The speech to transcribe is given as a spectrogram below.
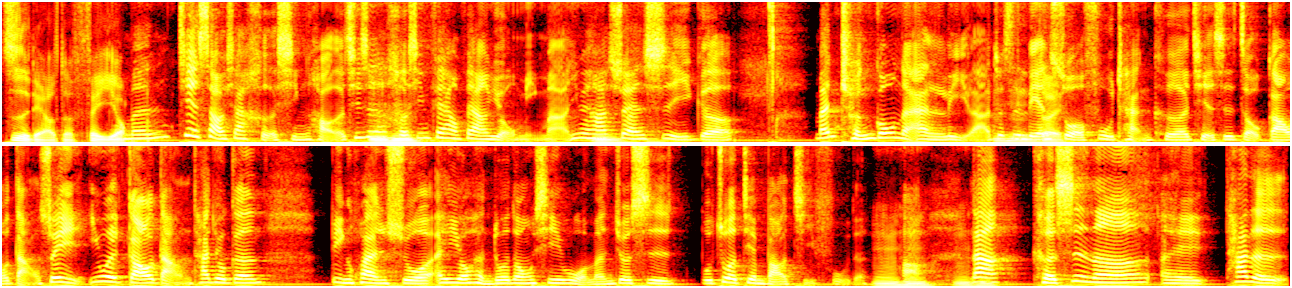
治疗的费用。我们介绍一下核心好了，其实核心非常非常有名嘛，因为它虽然是一个。蛮成功的案例啦，就是连锁妇产科，而且是走高档，所以因为高档，它就跟病患说：“哎，有很多东西我们就是不做健保给付的。”嗯，好，那可是呢，哎，他的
